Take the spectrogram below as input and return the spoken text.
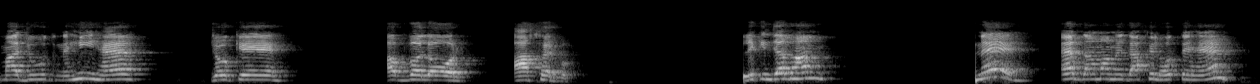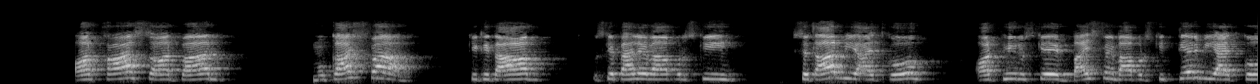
मौजूद नहीं है जो कि अव्वल और आखिर हो। लेकिन जब हम नए एहदामा में दाखिल होते हैं और खास तौर पर मुकाशफा की किताब, उसके पहले बाप और उसकी सितारवीं आयत को और फिर उसके बाईसवें बाप और उसकी तेरहवीं आयत को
